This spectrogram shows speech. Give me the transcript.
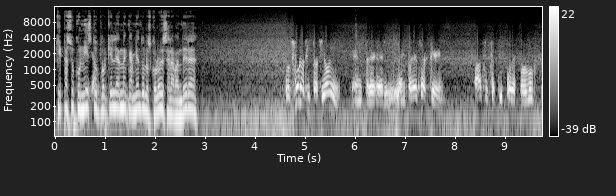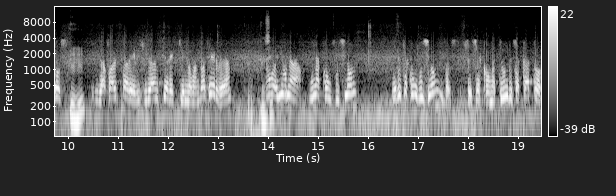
¿qué pasó con esto? ¿Por qué le andan cambiando los colores a la bandera? Pues fue una situación entre la empresa que hace este tipo de productos y la falta de vigilancia de quien lo mandó a hacer, ¿verdad? Pues Hubo ahí una, una confusión, y en esa confusión pues se, se cometió un desacato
